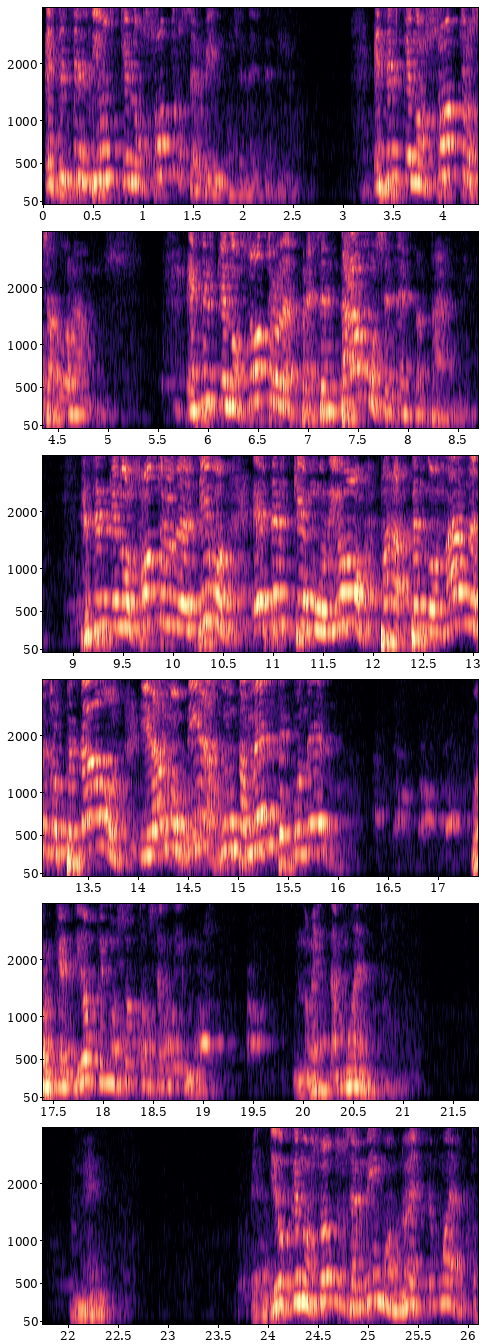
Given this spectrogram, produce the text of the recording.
Ese es el Dios que nosotros servimos en este tiempo. Es el que nosotros adoramos. Es el que nosotros les presentamos en esta tarde. Es el que nosotros le decimos, es el que murió para perdonar nuestros pecados y darnos vida juntamente con Él. Porque el Dios que nosotros servimos no está muerto. Amén. El Dios que nosotros servimos no está muerto.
